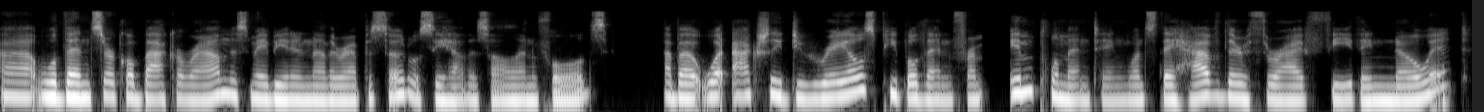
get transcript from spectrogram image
Uh, we'll then circle back around. This may be in another episode. We'll see how this all unfolds about what actually derails people then from implementing once they have their thrive fee, they know it,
